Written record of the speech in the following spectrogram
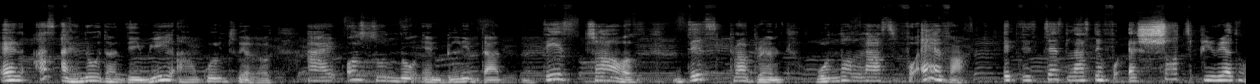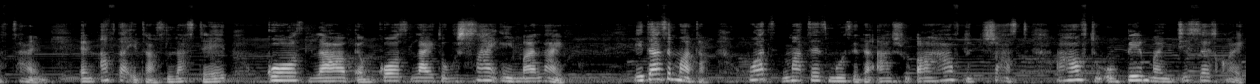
And as I know that they really are going through a lot, I also know and believe that this trials, this problem will not last forever. It is just lasting for a short period of time. And after it has lasted, God's love and God's light will shine in my life. It doesn't matter. What matters most is that I should I have to trust. I have to obey my Jesus Christ.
